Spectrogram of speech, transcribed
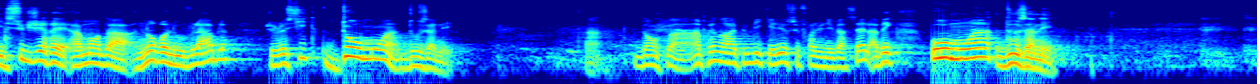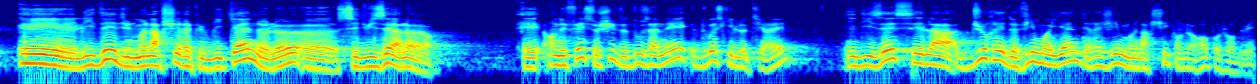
il suggérait un mandat non renouvelable, je le cite, d'au moins 12 années. Hein. Donc un président de la République élu au suffrage universel avec au moins 12 années. Et l'idée d'une monarchie républicaine le euh, séduisait à l'heure. Et en effet, ce chiffre de 12 années, d'où est-ce qu'il le tirait? Il disait c'est la durée de vie moyenne des régimes monarchiques en Europe aujourd'hui.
